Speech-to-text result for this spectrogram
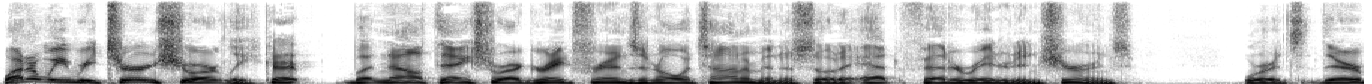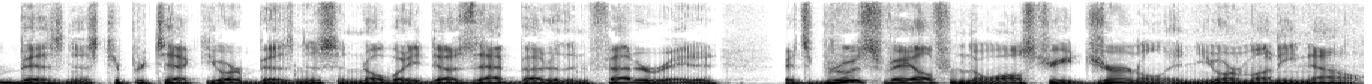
Why don't we return shortly? Okay. But now, thanks to our great friends in Owatonna, Minnesota at Federated Insurance, where it's their business to protect your business, and nobody does that better than Federated. It's Bruce Vail from the Wall Street Journal in Your Money Now.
